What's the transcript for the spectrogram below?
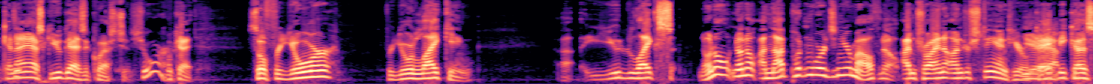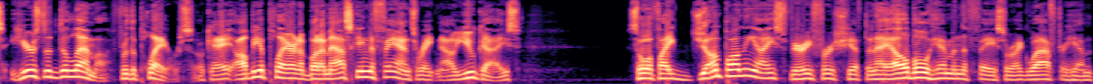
can I ask you guys a question? Sure. Okay. So for your for your liking, uh, you'd like s- no no no no. I'm not putting words in your mouth. No. I'm trying to understand here. Okay, Yeah. because here's the dilemma for the players. Okay, I'll be a player, and- but I'm asking the fans right now, you guys. So if I jump on the ice very first shift and I elbow him in the face or I go after him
